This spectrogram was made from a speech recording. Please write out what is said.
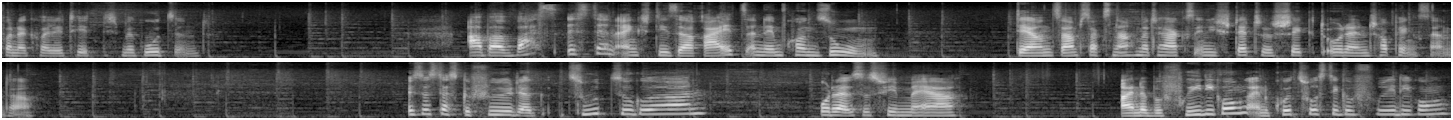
von der Qualität nicht mehr gut sind. Aber was ist denn eigentlich dieser Reiz an dem Konsum, der uns samstags nachmittags in die Städte schickt oder in Shoppingcenter? Ist es das Gefühl, dazu zu gehören oder ist es vielmehr eine Befriedigung, eine kurzfristige Befriedigung?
